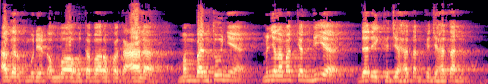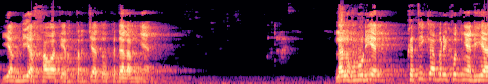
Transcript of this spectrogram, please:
agar kemudian Allah tabaraka wa taala membantunya menyelamatkan dia dari kejahatan-kejahatan yang dia khawatir terjatuh ke dalamnya. Lalu kemudian ketika berikutnya dia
